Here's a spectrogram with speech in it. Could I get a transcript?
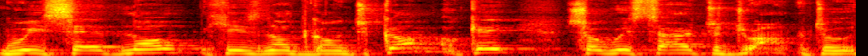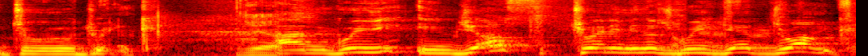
We said no, he's not going to come. Okay, so we start to drunk to, to drink, Yes. and we in just 20 minutes we get drunk,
